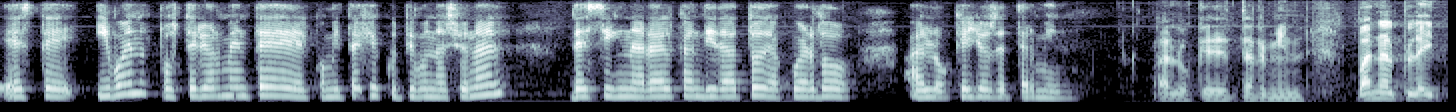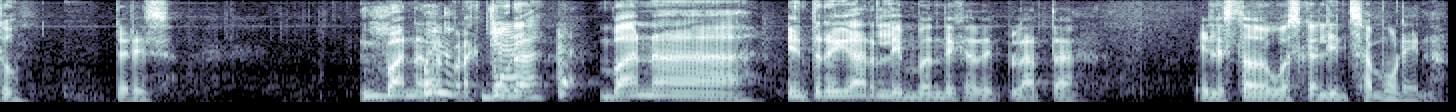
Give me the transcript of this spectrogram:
Este, y bueno, posteriormente el Comité Ejecutivo Nacional designará el candidato de acuerdo a lo que ellos determinen. A lo que determinen. Van al pleito, Teresa. Van a la fractura. van a entregarle en bandeja de plata el Estado de Aguascalientes a Morena?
